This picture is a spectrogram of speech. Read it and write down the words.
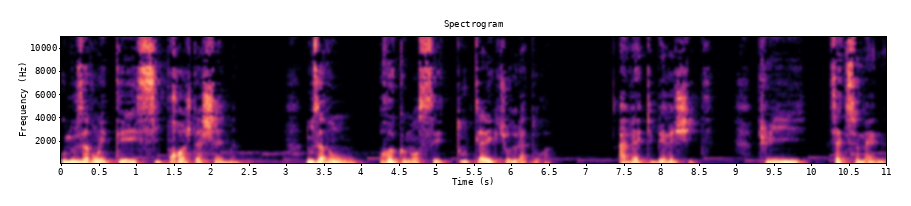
où nous avons été si proches d'Hachem, nous avons recommencé toute la lecture de la Torah, avec Bereshit, puis cette semaine,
